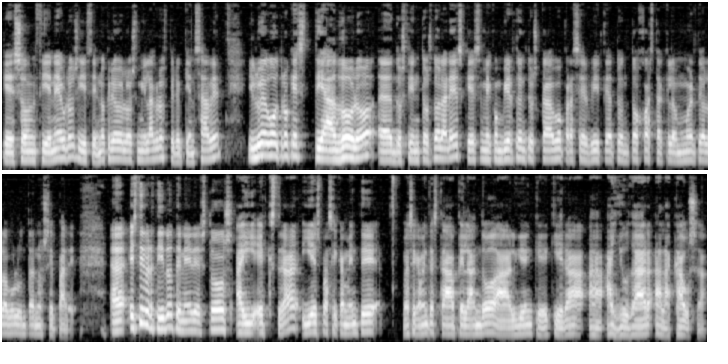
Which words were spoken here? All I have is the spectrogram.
Que son 100 euros y dice, no creo en los milagros, pero quién sabe. Y luego otro que es Te adoro, 200 eh, dólares, que es me convierto en tu para servirte a tu antojo hasta que la muerte o la voluntad nos separe. Eh, es divertido tener estos ahí extra y es básicamente básicamente está apelando a alguien que quiera ayudar a la causa.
